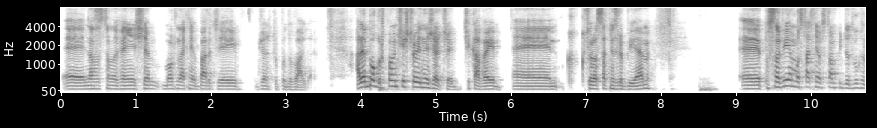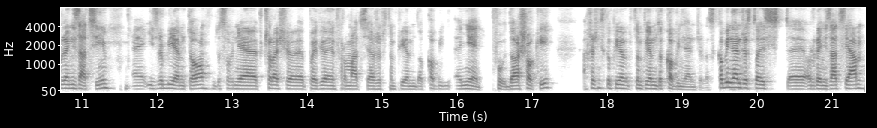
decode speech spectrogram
e, na zastanowienie się, można jak najbardziej wziąć to pod uwagę. Ale Bogusz, powiem Ci jeszcze o jednej rzeczy ciekawej, którą ostatnio zrobiłem. E, Postanowiłem ostatnio wstąpić do dwóch organizacji e, i zrobiłem to. Dosłownie wczoraj się pojawiła informacja, że wstąpiłem do Kobin, e, nie, do Ashoki, a wcześniej wstąpiłem, wstąpiłem do Cobin Angels. Cobin Angels to jest organizacja,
